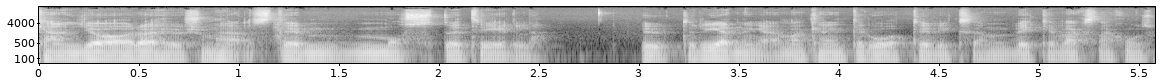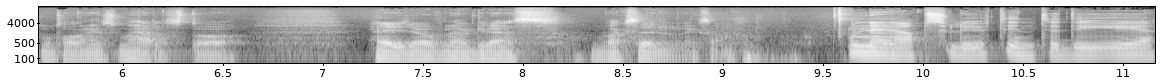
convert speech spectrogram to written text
kan göra hur som helst. Det måste till utredningar. Man kan inte gå till liksom, vilken vaccinationsmottagning som helst och hej, jag vill ha gräsvaccin. Liksom. Nej, absolut inte. Det är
